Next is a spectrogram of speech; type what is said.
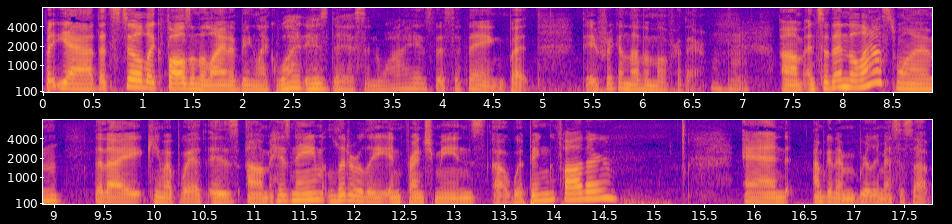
but yeah, that still like falls on the line of being like, what is this and why is this a thing? But they freaking love him over there. Um, and so then the last one that I came up with is um, his name literally in French means uh, whipping father. And I'm going to really mess this up.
